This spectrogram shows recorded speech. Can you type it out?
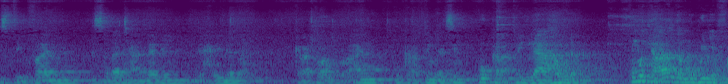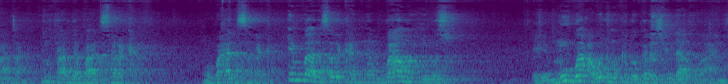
Istighfari da salatin annabi da haidala karatun alkur'ani ko karatun yasin ko karatun la haula kuma tare da mugunya fata kuma tare da ba da sadaka. Mu ba da sadaka. In ba da sadakan nan ba mu yi musu. Mu ba abu da muka dogara shi da alkur'ani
